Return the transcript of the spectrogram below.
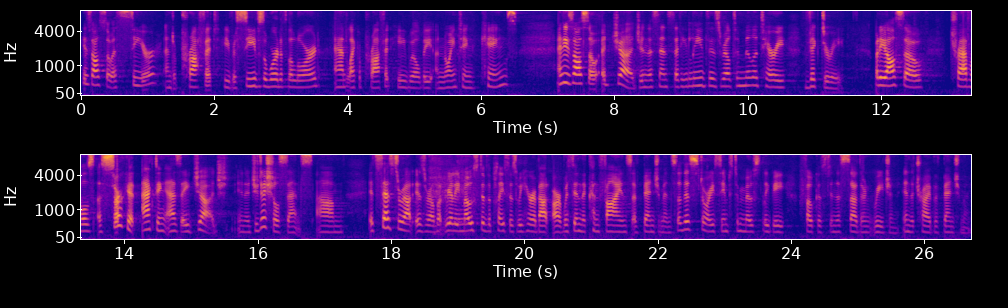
He's also a seer and a prophet. He receives the word of the Lord, and like a prophet, he will be anointing kings. And he's also a judge in the sense that he leads Israel to military victory. But he also travels a circuit acting as a judge in a judicial sense. Um, it says throughout Israel, but really most of the places we hear about are within the confines of Benjamin. So this story seems to mostly be focused in the southern region, in the tribe of Benjamin.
